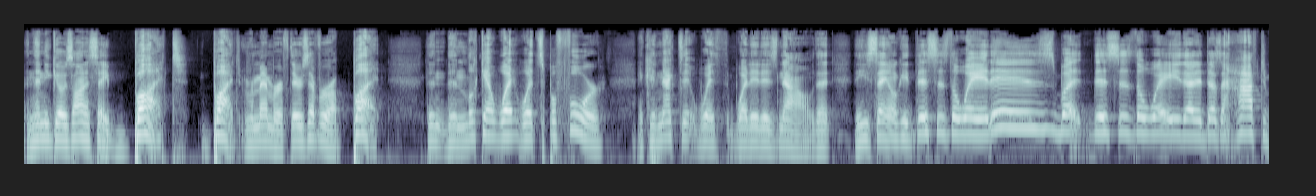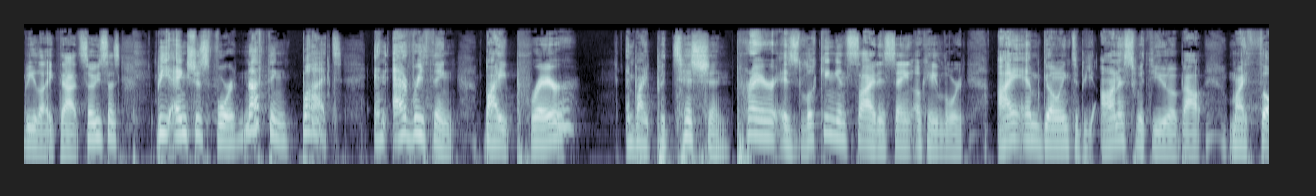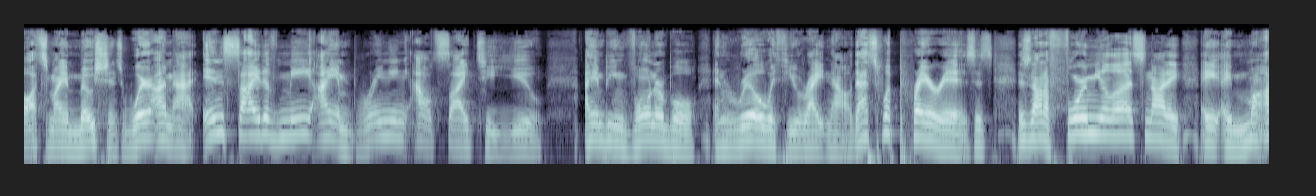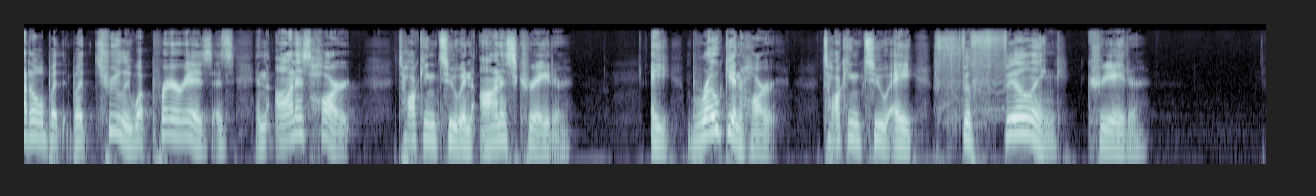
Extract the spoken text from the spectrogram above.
And then he goes on to say, but, but, remember, if there's ever a but, then then look at what, what's before and connect it with what it is now. That he's saying, okay, this is the way it is, but this is the way that it doesn't have to be like that. So he says, be anxious for nothing but in everything by prayer and by petition. Prayer is looking inside and saying, okay, Lord, I am going to be honest with you about my thoughts, my emotions, where I'm at. Inside of me, I am bringing outside to you. I am being vulnerable and real with you right now. That's what prayer is. It's, it's not a formula, it's not a, a, a model, but, but truly what prayer is is an honest heart talking to an honest creator, a broken heart talking to a fulfilling creator,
